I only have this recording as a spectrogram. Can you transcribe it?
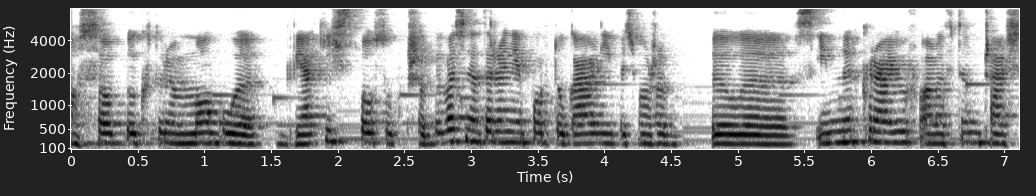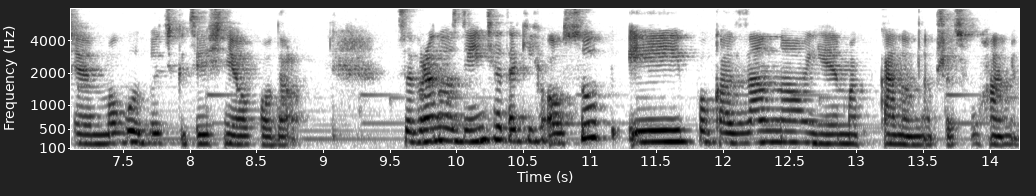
osoby, które mogły w jakiś sposób przebywać na terenie Portugalii, być może były z innych krajów, ale w tym czasie mogły być gdzieś nieopodal. Zebrano zdjęcia takich osób i pokazano je McCannom na przesłuchaniu.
